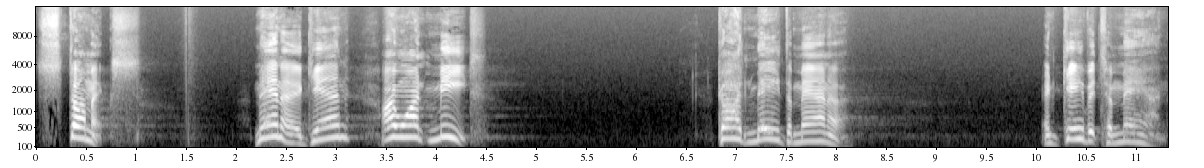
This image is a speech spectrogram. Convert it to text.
stomachs. Manna again? I want meat. God made the manna and gave it to man.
